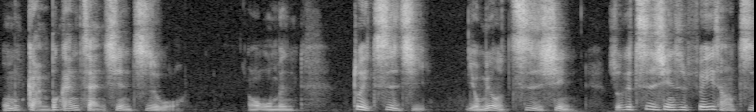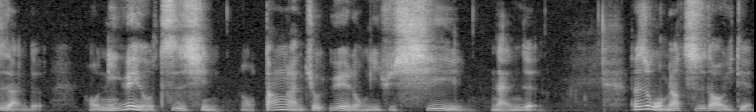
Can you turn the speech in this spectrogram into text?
我们敢不敢展现自我？哦，我们对自己有没有自信？这个自信是非常自然的。哦，你越有自信，哦，当然就越容易去吸引男人。但是我们要知道一点，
